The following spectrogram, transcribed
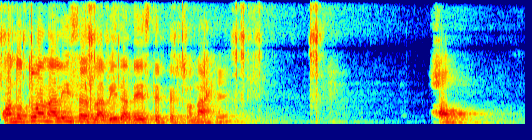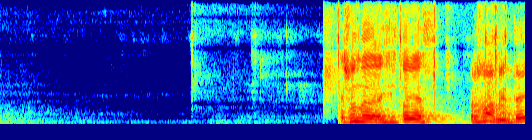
Cuando tú analizas la vida de este personaje, Job, es una de las historias, personalmente,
